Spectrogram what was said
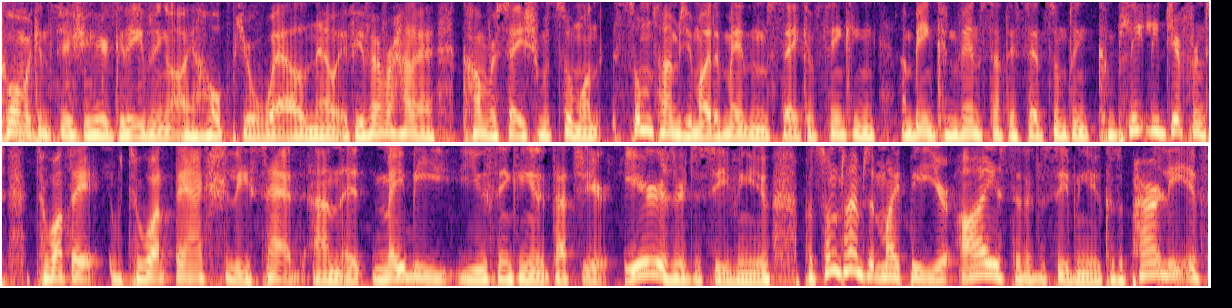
Cormac and Saoirse here. Good evening. I hope you're well. Now, if you've ever had a conversation with someone, sometimes you might have made the mistake of thinking and being convinced that they said something completely different to what they to what they actually said, and it may be you thinking that your ears are deceiving you, but sometimes it might be your eyes that are deceiving you. Because apparently, if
